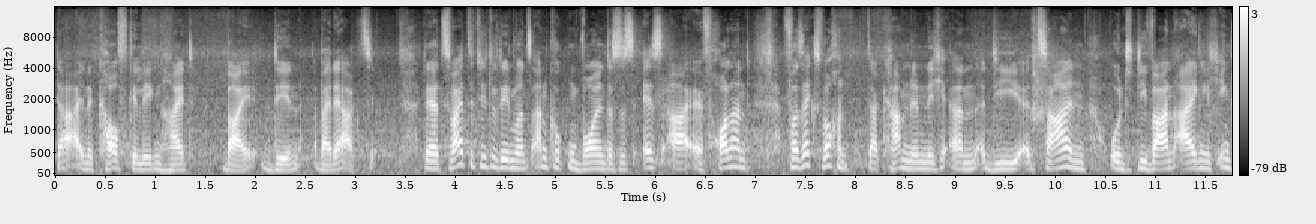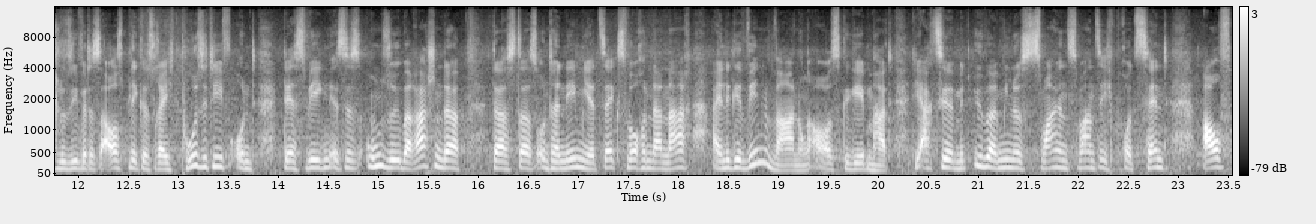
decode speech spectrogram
da eine Kaufgelegenheit bei, den, bei der Aktie. Der zweite Titel, den wir uns angucken wollen, das ist SAF Holland. Vor sechs Wochen, da kamen nämlich ähm, die Zahlen und die waren eigentlich inklusive des Ausblickes recht positiv und deswegen ist es umso überraschender, dass das Unternehmen jetzt sechs Wochen danach eine Gewinnwarnung ausgegeben hat. Die Aktie mit über minus 22 Prozent auf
